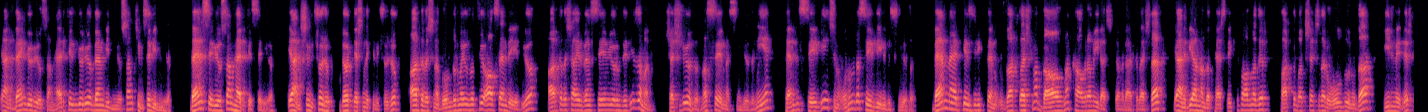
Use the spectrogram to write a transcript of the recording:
Yani ben görüyorsam herkes görüyor, ben bilmiyorsam kimse bilmiyor. Ben seviyorsam herkes seviyor. Yani şimdi çocuk 4 yaşındaki bir çocuk arkadaşına dondurmayı uzatıyor al sen de ye diyor. Arkadaş hayır ben sevmiyorum dediği zaman şaşırıyordu. Nasıl sevmezsin diyordu. Niye? Kendi sevdiği için onun da sevdiğini düşünüyordu. Ben merkezcilikten uzaklaşma, dağılma kavramıyla açıklanır arkadaşlar. Yani bir anlamda perspektif almadır, farklı bakış açıları olduğunu da bilmedir.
